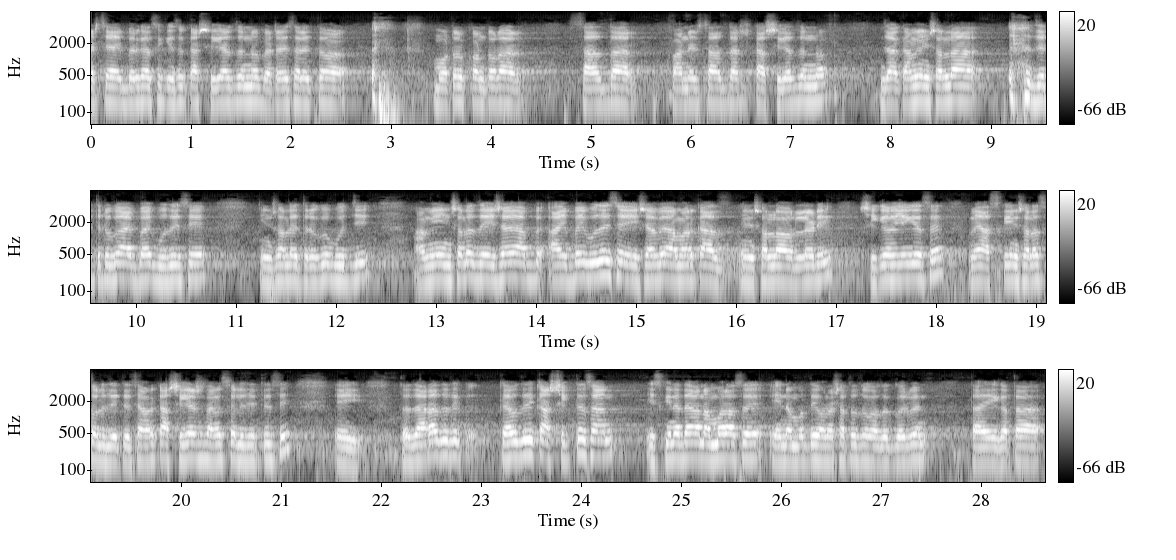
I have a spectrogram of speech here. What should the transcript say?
আসছি আইবের কাছে কিছু কাজ শেখার জন্য। ব্যাটারি চালিত মোটর কন্ট্রোলার, চার্জার, পানির চার্জার কাজ শেখার জন্য। যাক, আমি ইনশাল্লাহ যেতটুকু আইব ভাই বুঝেছি। ইনশাল্লাহ এতটুকু বুঝছি। আমি ইনশাল্লাহ যে হিসাবে আব- আইব ভাই বুঝেছে এই হিসাবে আমার কাজ ইনশাল্লাহ অলরেডি শিখে হয়ে গেছে। আমি আজকে ইনশাল্লাহ চলে যেতেছি, আমার কাজ শেখার সাথে আমি চলে যেতেছি। এই, তো যারা যদি কেউ যদি কাজ শিখতে চান স্ক্রিনে দেওয়া নম্বর আছে, এই নম্বর দিয়ে ওনার সাথে যোগাযোগ করবেন। তাই এই কথা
